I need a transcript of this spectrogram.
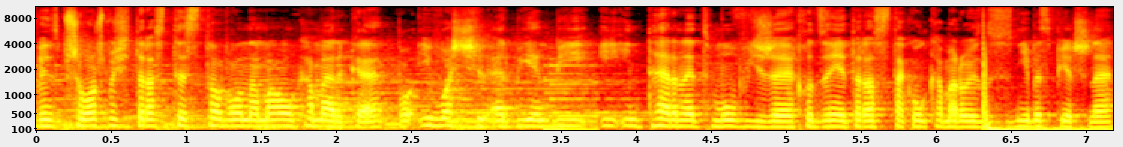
Więc przełączmy się teraz testowo na małą kamerkę, bo i właściciel Airbnb i internet mówi, że chodzenie teraz z taką kamerą jest niebezpieczne.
